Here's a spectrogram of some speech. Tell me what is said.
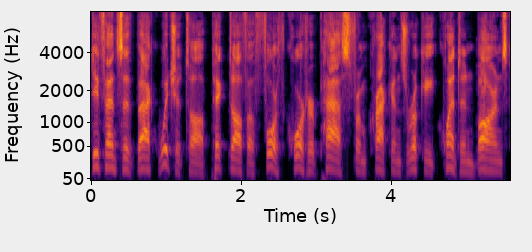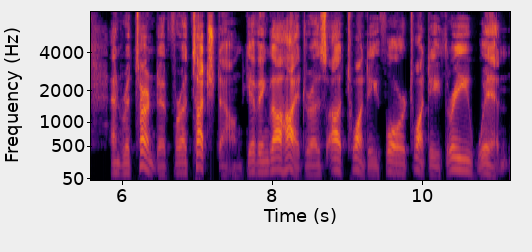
Defensive back Wichita picked off a fourth quarter pass from Kraken's rookie Quentin Barnes and returned it for a touchdown, giving the Hydras a 24 23 win.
